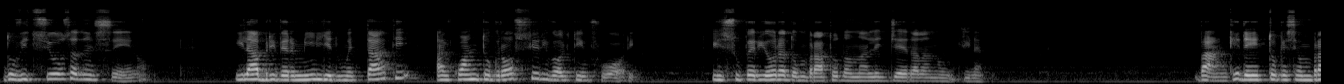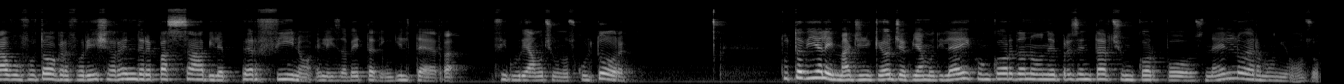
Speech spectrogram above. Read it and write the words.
doviziosa nel seno. I labbri vermigli ed umettati, alquanto grossi e rivolti in fuori. Il superiore adombrato da una leggera lanugine. Va anche detto che se un bravo fotografo riesce a rendere passabile perfino Elisabetta d'Inghilterra, figuriamoci uno scultore. Tuttavia le immagini che oggi abbiamo di lei concordano nel presentarci un corpo snello e armonioso,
